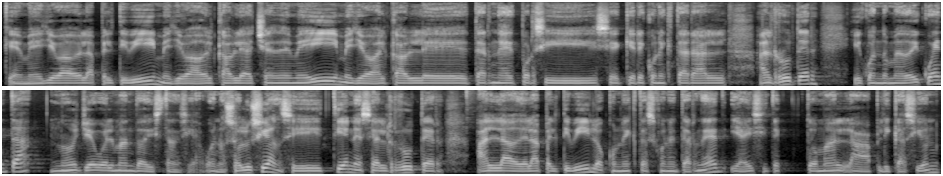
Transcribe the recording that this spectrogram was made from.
que me he llevado el Apple TV, me he llevado el cable HDMI, me he llevado el cable Ethernet por si se quiere conectar al, al router y cuando me doy cuenta no llevo el mando a distancia. Bueno, solución, si tienes el router al lado del Apple TV, lo conectas con Ethernet y ahí sí te toma la aplicación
